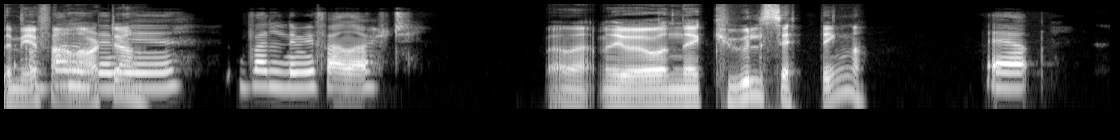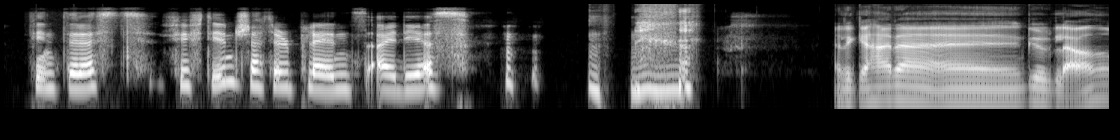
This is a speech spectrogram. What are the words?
Det er mye fanart, ja. Veldig mye fanart. Det det. Men det er jo en eh, kul setting, da. Ja. Pinterest. 15 Shattered Plains ideas. Jeg liker her jeg googla, og nå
